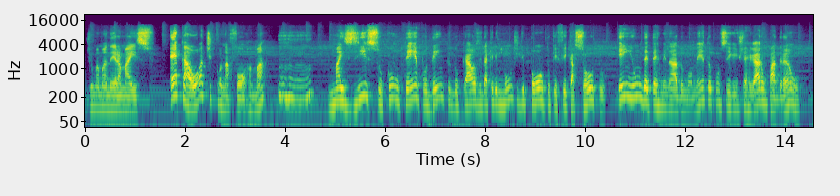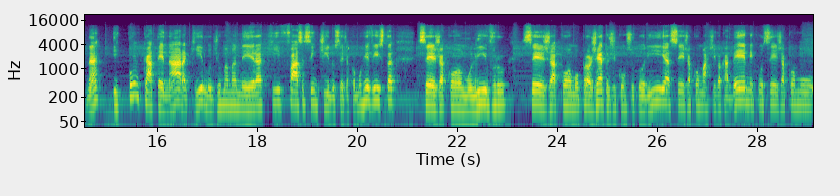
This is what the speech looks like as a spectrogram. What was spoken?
de uma maneira mais. É caótico na forma, uhum. Mas isso, com o tempo, dentro do caos e daquele monte de ponto que fica solto, em um determinado momento eu consigo enxergar um padrão, né? E concatenar aquilo de uma maneira que faça sentido, seja como revista, seja como livro, seja como projeto de consultoria, seja como artigo acadêmico, seja como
